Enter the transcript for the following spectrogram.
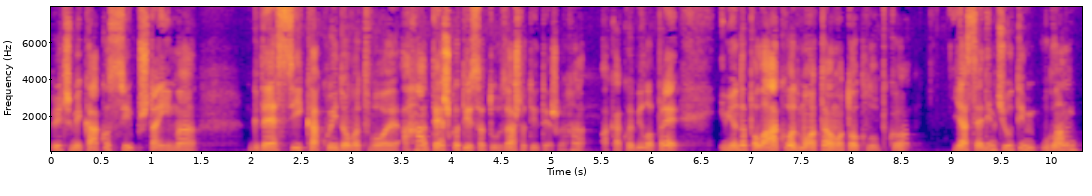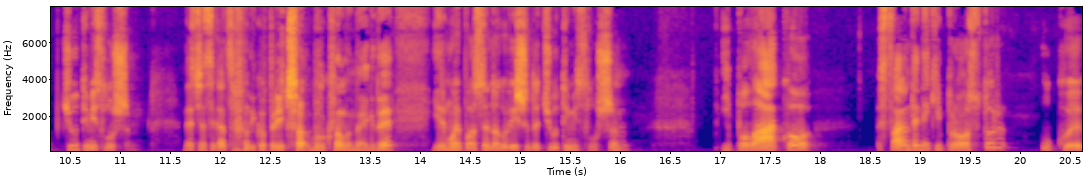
Pričaj mi kako si, šta ima, gde si, kako ide ovo tvoje, aha, teško ti je sad tu, zašto ti je teško, aha, a kako je bilo pre? I mi onda polako odmotavamo to klupko, ja sedim, ćutim, uglavnom ćutim i slušam. Ne se kad sam veliko pričao, bukvalno negde, jer moj posao je mnogo više da ćutim i slušam i polako stvaram taj neki prostor u koje,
